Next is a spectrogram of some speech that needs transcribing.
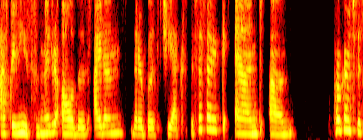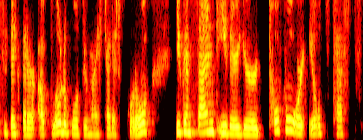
after you've submitted all of those items that are both GIAC specific and um, program specific that are uploadable through my status portal, you can send either your TOEFL or IELTS tests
